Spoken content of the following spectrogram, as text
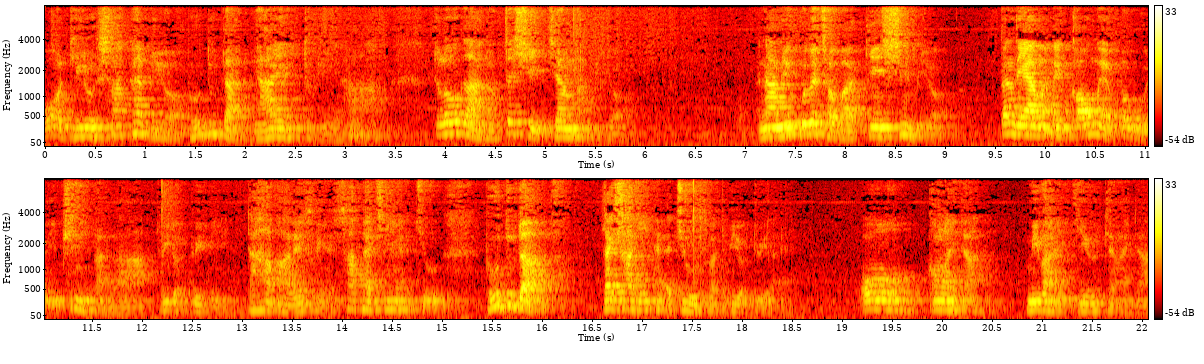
ဩဒီလိုစာဖတ်ပြီးတော့ဘုဒ္ဓတာများရဲ့သူတွေဟာတလောကလုံးတက်ရှိကျမ်းပါပြီးတော့အနာမျိုး96ပါးကင်းရှင်းပြီးတော့တန်တရားမနဲ့ကောင်းမဲ့ပုံကိုယ်ကြီးဖြစ်နေပါလားတွေးတော့တွေးပြီးဒါဟာဘာလဲဆိုရင်စာဖတ်ခြင်းရဲ့အကျိုးဘုဒ္ဓတာလိုက်စားခြင်းရဲ့အကျိုးဆိုတာတပည့်တော့တွေးလိုက်။အိုးကောင်းလိုက်တာမိဘတွေကြီးဦးပြန်လိုက်တာ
